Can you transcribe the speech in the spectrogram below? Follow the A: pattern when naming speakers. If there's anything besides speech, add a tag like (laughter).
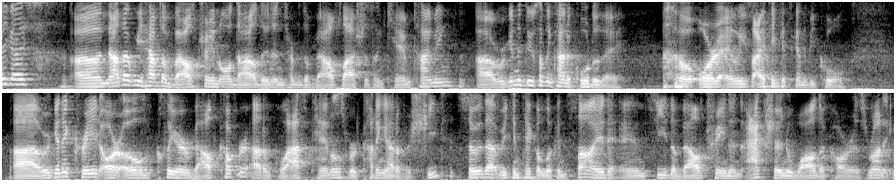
A: Hey guys, uh, now that we have the valve train all dialed in in terms of valve lashes and cam timing, uh, we're going to do something kind of cool today. (laughs) or at least I think it's going to be cool. Uh, we're going to create our own clear valve cover out of glass panels we're cutting out of a sheet so that we can take a look inside and see the valve train in action while the car is running.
